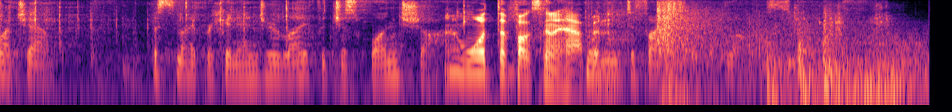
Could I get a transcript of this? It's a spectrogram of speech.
Watch out. A sniper can end your life with just one shot. And What the fuck's gonna We happen? need to find a block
